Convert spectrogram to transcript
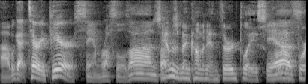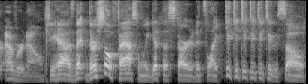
Uh, we got Terry Pierce. Sam Russell's on. Sam's been coming in third place She has. forever now. She has. They, they're so fast when we get this started. It's like do do do do do do. So,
